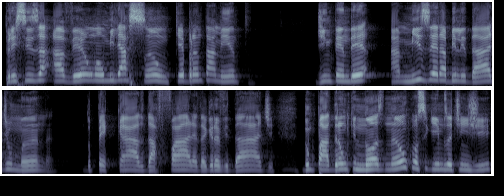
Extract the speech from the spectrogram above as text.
Precisa haver uma humilhação, quebrantamento, de entender a miserabilidade humana, do pecado, da falha, da gravidade, de um padrão que nós não conseguimos atingir.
